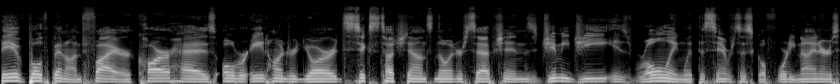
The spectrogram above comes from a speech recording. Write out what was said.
they have both been on fire. Carr has over 800 yards, six touchdowns, no interceptions. Jimmy G is rolling with the San Francisco 49ers.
